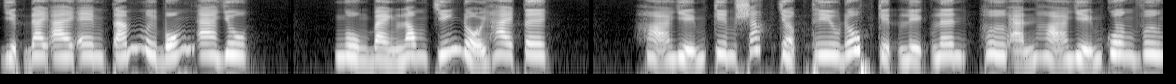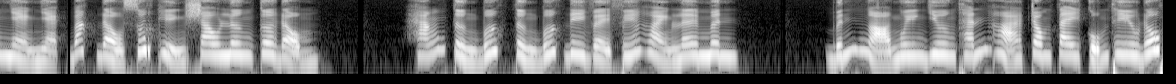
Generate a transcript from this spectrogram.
Dịch đai IM 84AU Nguồn bàn long chiến đội 2T Hỏa diễm kim sắc chật thiêu đốt kịch liệt lên, hư ảnh hỏa diễm quân vương nhàn nhạt bắt đầu xuất hiện sau lưng cơ động. Hắn từng bước từng bước đi về phía Hoàng Lê Minh. Bính ngọ nguyên dương thánh hỏa trong tay cũng thiêu đốt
